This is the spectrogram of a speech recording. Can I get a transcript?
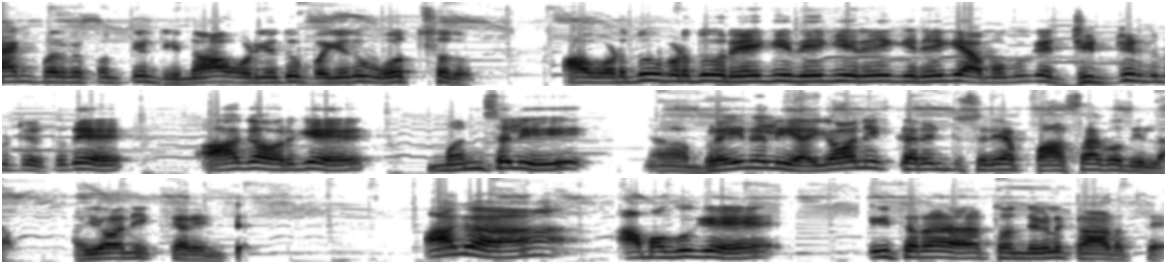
ರ್ಯಾಂಕ್ ಬರಬೇಕು ಅಂತೇಳಿ ದಿನ ಹೊಡೆಯೋದು ಬೈಯೋದು ಓದಿಸೋದು. ಆ ಹೊಡೆದು ಬಡ್ದು ರೇಗಿ ರೇಗಿ ರೇಗಿ ರೇಗಿ ಆ ಮಗುಗೆ ಜಿಡ್ಡಿಡ್ದು ಬಿಟ್ಟಿರ್ತದೆ. ಆಗ ಅವ್ರಿಗೆ ಮನಸ್ಸಲ್ಲಿ ಬ್ರೈನಲ್ಲಿ ಅಯೋನಿಕ್ ಕರೆಂಟ್ ಸರಿಯಾಗಿ ಪಾಸ್ ಆಗೋದಿಲ್ಲ. ಅಯೋನಿಕ್ ಕರೆಂಟ್ ಆಗ ಆ ಮಗುಗೆ ಈ ಥರ ತೊಂದರೆಗಳು ಕಾಡುತ್ತೆ.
